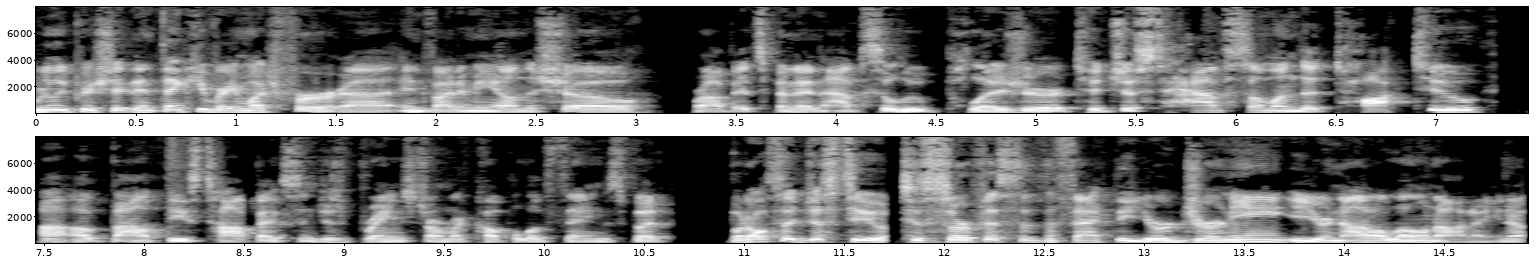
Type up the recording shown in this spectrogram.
really appreciate it. And thank you very much for uh, inviting me on the show, Rob. It's been an absolute pleasure to just have someone to talk to uh, about these topics and just brainstorm a couple of things. But but also just to to surface the fact that your journey you're not alone on it you know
